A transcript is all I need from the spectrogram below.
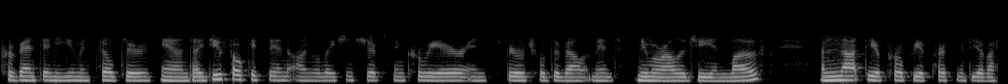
prevent any human filters. And I do focus in on relationships and career and spiritual development, numerology and love. I'm not the appropriate person if you have a,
